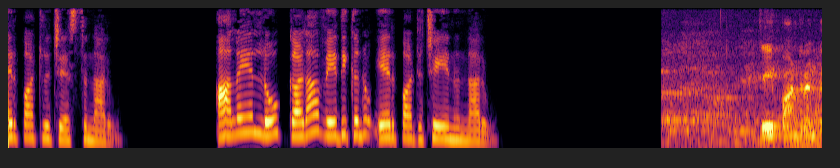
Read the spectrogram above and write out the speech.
ఏర్పాట్లు చేస్తున్నారు. ఆలయంలో కళా వేదికను ఏర్పాటు చేయనున్నారు. జై పాండురంగ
